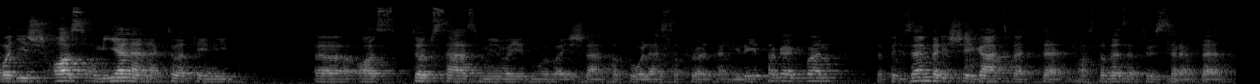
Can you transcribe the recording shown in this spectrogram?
vagyis az, ami jelenleg történik, az több százmillió év múlva is látható lesz a földteni rétegekben. Tehát, hogy az emberiség átvette azt a vezető szerepet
